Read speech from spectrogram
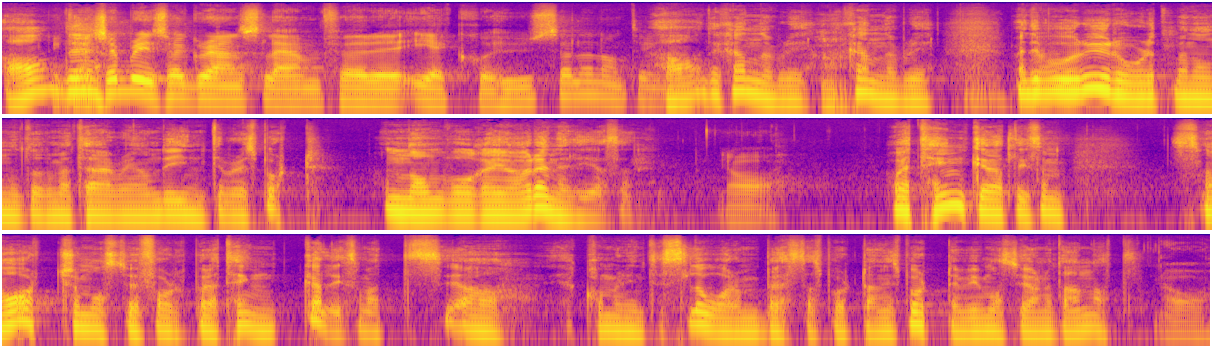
ja, det, det, kanske blir så Grand Slam för eh, Eksjöhus eller någonting. ja, det kan det bli. Det kan det bli. Men det vore ju roligt med någon av de här tävlingarna om det inte blir sport. Om någon vågar göra en Eliasen. Ja. Och jag tänker att liksom, snart så måste folk börja tänka liksom att ja, jag kommer inte slå de bästa sportarna i sporten, vi måste göra något annat. ja.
